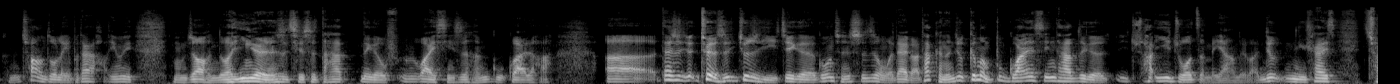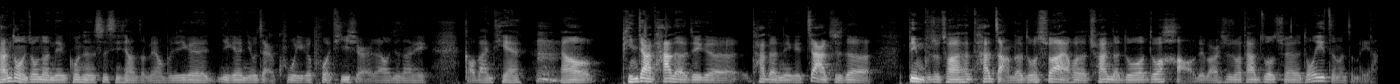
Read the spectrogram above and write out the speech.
可能创作类不太好，因为我们知道很多音乐人士其实他那个外形是很古怪的哈。呃，但是就确实就是以这个工程师这种为代表，他可能就根本不关心他这个穿衣着怎么样，对吧？你就你看传统中的那个工程师形象怎么样？不就一个一个牛仔裤，一个破 T 恤，然后就在那里搞半天，嗯，然后。评价他的这个他的那个价值的，并不是说他他长得多帅或者穿的多多好，对吧？而是说他做出来的东西怎么怎么样。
